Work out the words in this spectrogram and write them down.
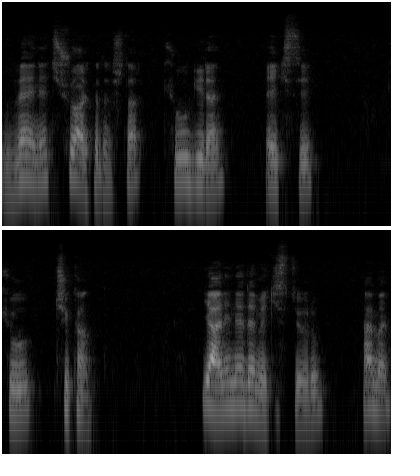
V net şu arkadaşlar. Q giren eksi Q çıkan. Yani ne demek istiyorum? Hemen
